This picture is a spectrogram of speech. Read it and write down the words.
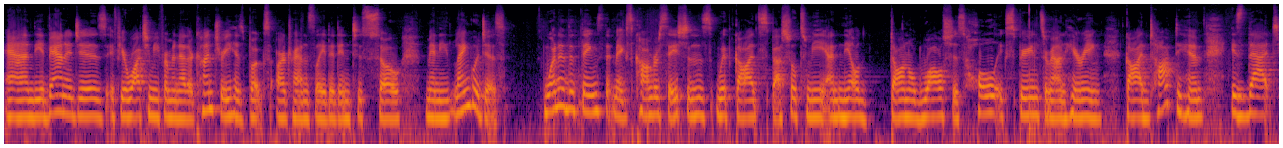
And the advantage is, if you're watching me from another country, his books are translated into so many languages. One of the things that makes conversations with God special to me and Neale Donald Walsch's whole experience around hearing God talk to him is that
